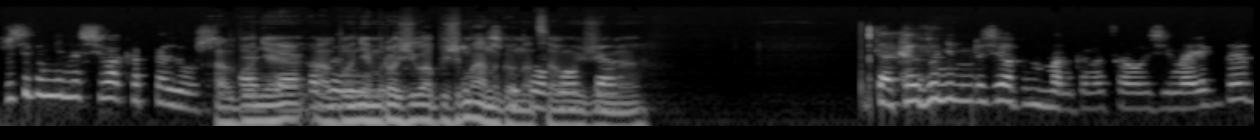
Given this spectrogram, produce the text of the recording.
w życiu bym nie nosiła kapeluszy. Albo nie, albo nie mroziłabyś mango na całą zimę. Tak, albo nie mroziłabym mango na całą zimę. Jakby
